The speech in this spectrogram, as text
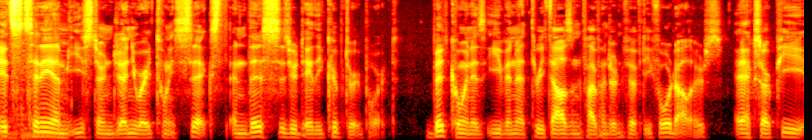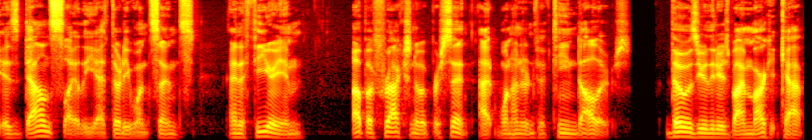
It's 10 a.m. Eastern, January 26th, and this is your daily crypto report. Bitcoin is even at $3,554. XRP is down slightly at 31 cents, and Ethereum up a fraction of a percent at $115. Those are your leaders by market cap.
